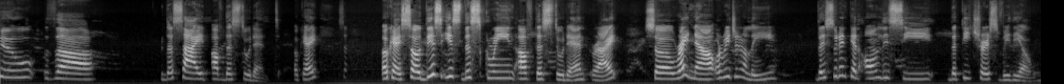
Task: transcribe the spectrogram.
to the the side of the student. Okay, Okay, so this is the screen of the student, right? So right now, originally, the student can only see the teacher's video.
